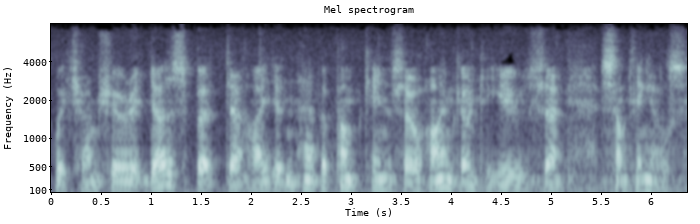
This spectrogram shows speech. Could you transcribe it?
which I'm sure it does but uh, I didn't have a pumpkin so I'm going to use uh, something else.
